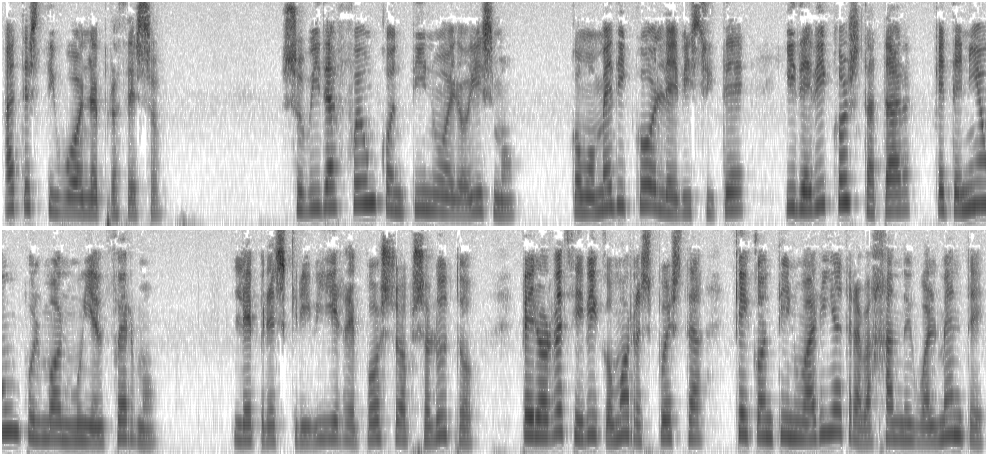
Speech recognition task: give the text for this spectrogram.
atestiguó en el proceso. Su vida fue un continuo heroísmo. Como médico le visité y debí constatar que tenía un pulmón muy enfermo. Le prescribí reposo absoluto, pero recibí como respuesta que continuaría trabajando igualmente,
